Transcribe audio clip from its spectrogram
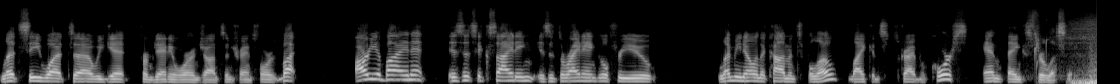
Let's see what uh, we get from Danny Warren Johnson Transformers. But are you buying it? Is this exciting? Is it the right angle for you? Let me know in the comments below. Like and subscribe, of course. And thanks for listening.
